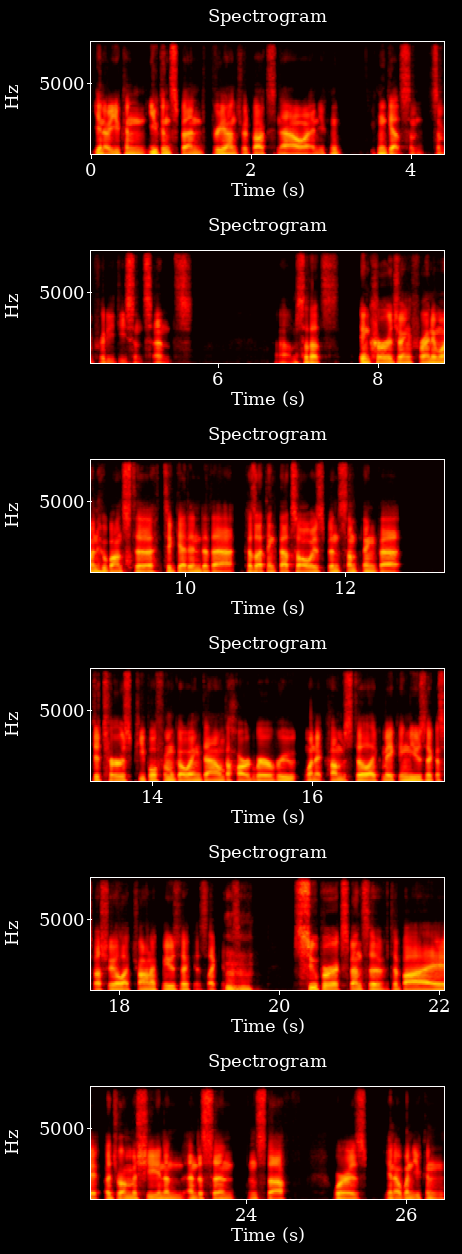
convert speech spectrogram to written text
you know, you can, you can spend 300 bucks now and you can, you can get some, some pretty decent synths. Um, so that's encouraging for anyone who wants to, to get into that. Cause I think that's always been something that deters people from going down the hardware route when it comes to like making music, especially electronic music. It's like it's mm-hmm. super expensive to buy a drum machine and, and a synth and stuff. Whereas, you know, when you can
